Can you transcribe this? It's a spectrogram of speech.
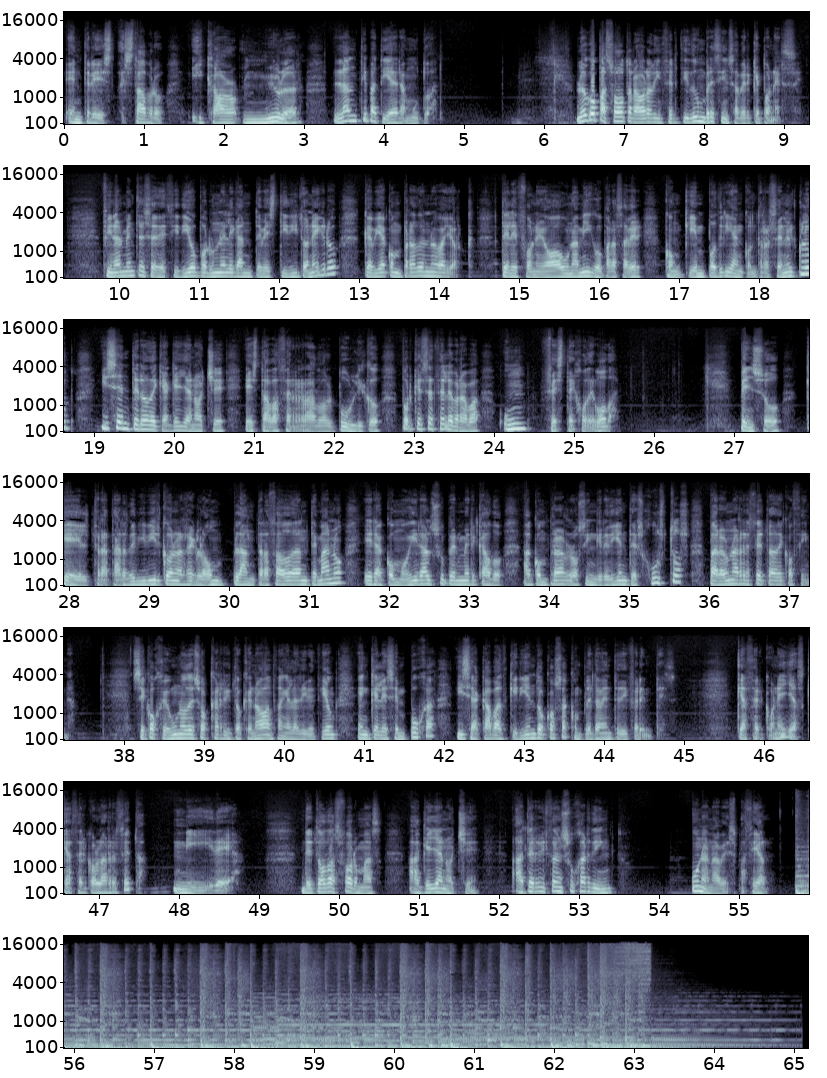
Entre Stavro y Karl Müller la antipatía era mutua. Luego pasó otra hora de incertidumbre sin saber qué ponerse. Finalmente se decidió por un elegante vestidito negro que había comprado en Nueva York. Telefoneó a un amigo para saber con quién podría encontrarse en el club y se enteró de que aquella noche estaba cerrado al público porque se celebraba un festejo de boda pensó que el tratar de vivir con arreglo a un plan trazado de antemano era como ir al supermercado a comprar los ingredientes justos para una receta de cocina. Se coge uno de esos carritos que no avanzan en la dirección en que les empuja y se acaba adquiriendo cosas completamente diferentes. ¿Qué hacer con ellas? ¿Qué hacer con la receta? Ni idea. De todas formas, aquella noche aterrizó en su jardín una nave espacial.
